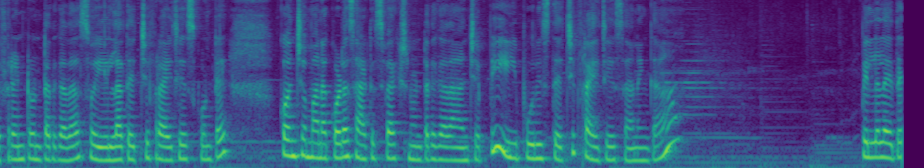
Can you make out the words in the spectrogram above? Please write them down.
డిఫరెంట్ ఉంటుంది కదా సో ఇలా తెచ్చి ఫ్రై చేసుకుంటే కొంచెం మనకు కూడా సాటిస్ఫాక్షన్ ఉంటుంది కదా అని చెప్పి ఈ పూరీస్ తెచ్చి ఫ్రై చేశాను ఇంకా. పిల్లలైతే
